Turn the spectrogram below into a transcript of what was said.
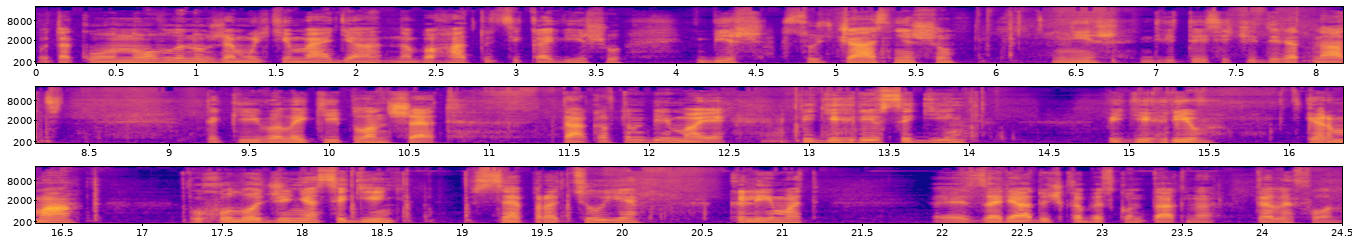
отаку оновлену вже мультимедіа, набагато цікавішу, більш сучаснішу, ніж 2019. Такий великий планшет. Так, автомобіль має підігрів сидінь, підігрів керма, охолодження сидінь, все працює, клімат, е, зарядочка безконтактна телефону.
